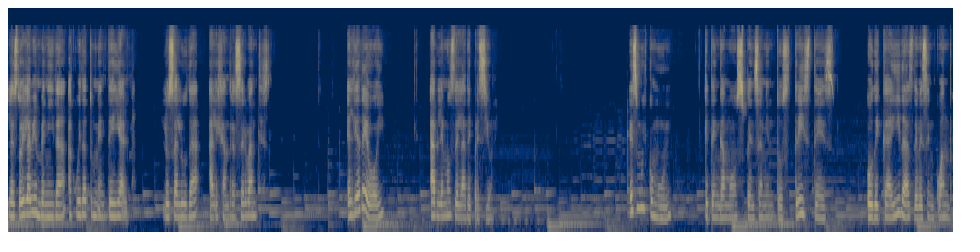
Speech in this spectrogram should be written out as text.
Les doy la bienvenida a Cuida tu mente y alma. Los saluda Alejandra Cervantes. El día de hoy hablemos de la depresión. Es muy común que tengamos pensamientos tristes o decaídas de vez en cuando,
